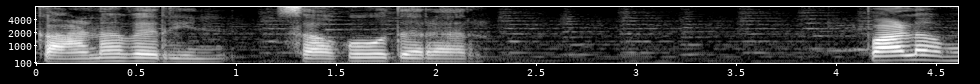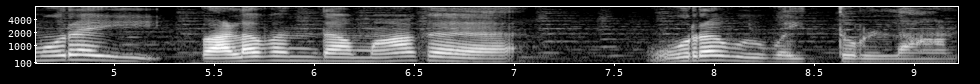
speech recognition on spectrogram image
கணவரின் சகோதரர் பல முறை பலவந்தமாக உறவு வைத்துள்ளான்.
